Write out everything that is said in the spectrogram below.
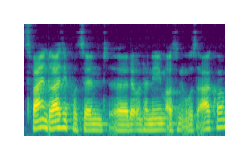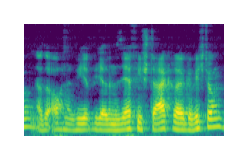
32 Prozent äh, der Unternehmen aus den USA kommen, also auch eine, wieder eine sehr viel stärkere Gewichtung.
